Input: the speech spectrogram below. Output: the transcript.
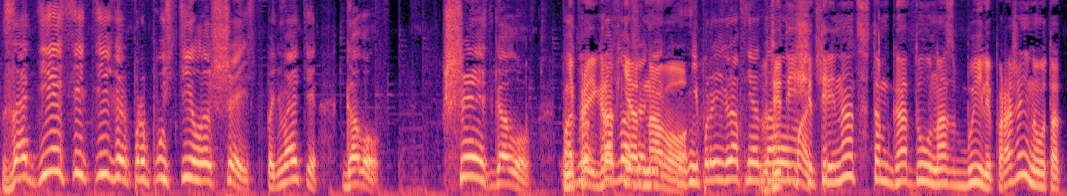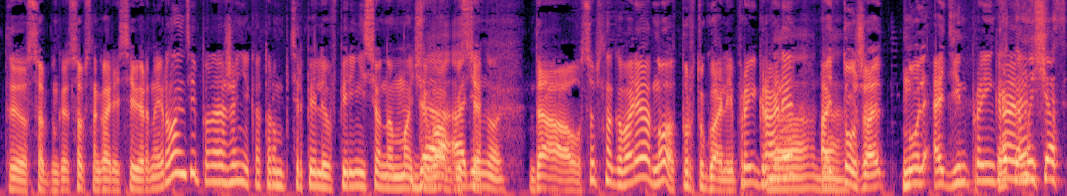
за 10 игр пропустила 6, понимаете, голов. 6 голов. Не проиграв ни одного. Не, не проиграв ни В одного 2013 году у нас были поражения, ну вот от, э, собственно говоря, Северной Ирландии поражения, которые мы потерпели в перенесенном матче Да, в августе. 1-0. Да, собственно говоря, ну от Португалии проиграли, Да, а да. тоже 0-1 проиграли. Это мы сейчас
